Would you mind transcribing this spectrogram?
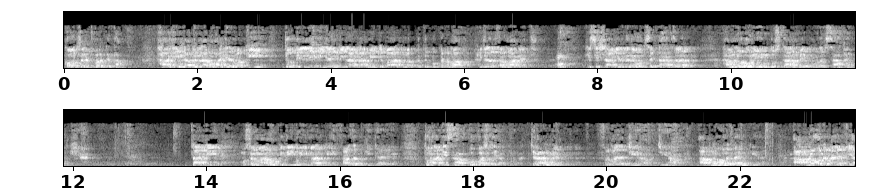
کون سا نیٹ ورک تھا؟ حاجی امداد اللہ مہاجر مکی، جو دلی کی جنگ کی ناکامی کے بعد مکت المکرمہ ہجرت فرما گئے تھے۔ کسی شاگرد نے ان سے کہا، حضرت، ہم لوگوں نے ہندوستان میں ایک مدرسہ قائم کیا تاکہ مسلمانوں کے دین و ایمان کی حفاظت کی جائے۔ تو حاجی صاحب کو وجہ دیا گیا جلال میں فرمایا جی ہاں جی ہاں آپ لوگوں نے قائم کیا آپ لوگوں نے قائم کیا،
